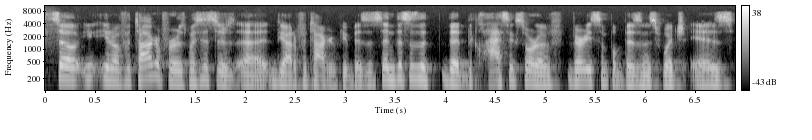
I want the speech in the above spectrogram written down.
so you, know, photographers. My sister's uh, got a photography business, and this is the, the, the classic sort of very simple business, which is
